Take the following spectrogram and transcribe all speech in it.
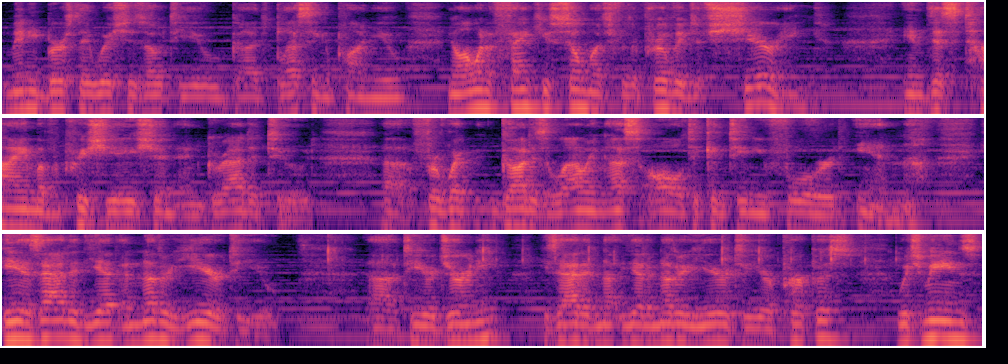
many birthday wishes out to you. God's blessing upon you. You know, I want to thank you so much for the privilege of sharing in this time of appreciation and gratitude uh, for what God is allowing us all to continue forward in. He has added yet another year to you, uh, to your journey. He's added yet another year to your purpose, which means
